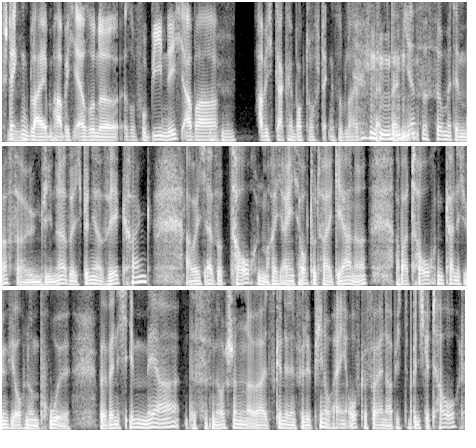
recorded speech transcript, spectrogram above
stecken mhm. bleiben habe ich eher so eine, also Phobie nicht, aber mhm habe ich gar keinen Bock drauf, stecken zu bleiben. Bei, bei, mir ist es so mit dem Wasser irgendwie, ne? Also ich bin ja seekrank, aber ich, also tauchen mache ich eigentlich auch total gerne. Aber tauchen kann ich irgendwie auch nur im Pool. Weil wenn ich im Meer, das ist mir auch schon als Kind in den Philippinen auch eigentlich aufgefallen, da ich, bin ich getaucht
